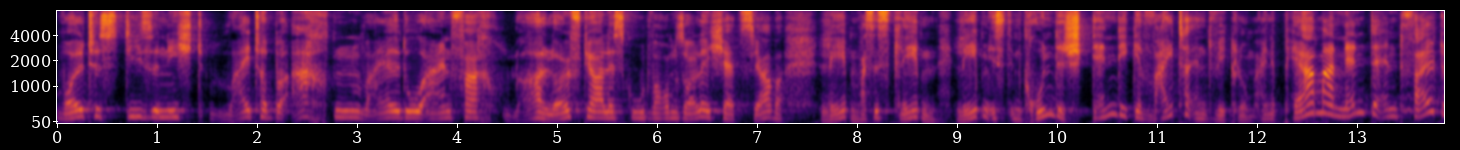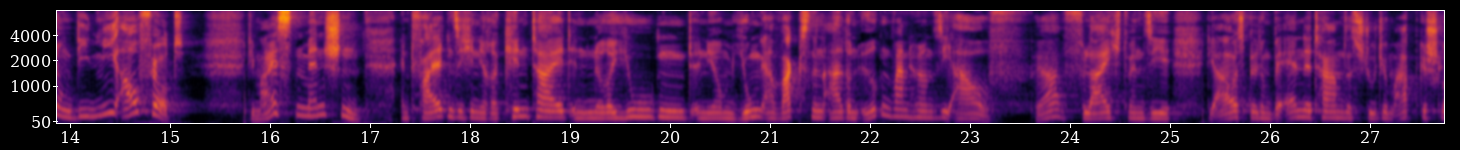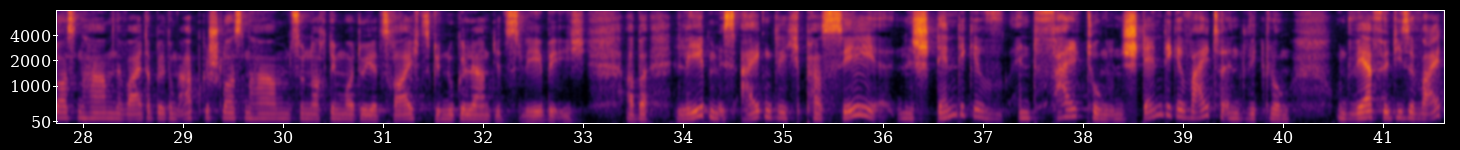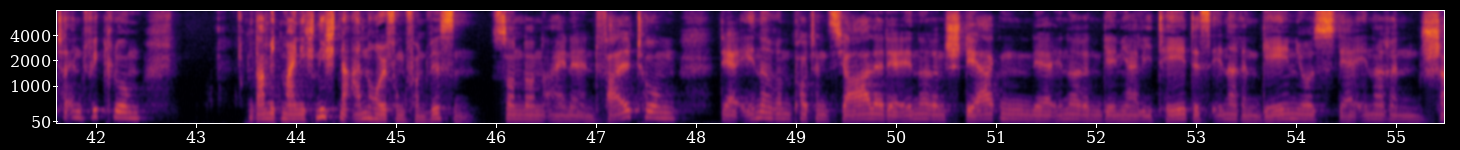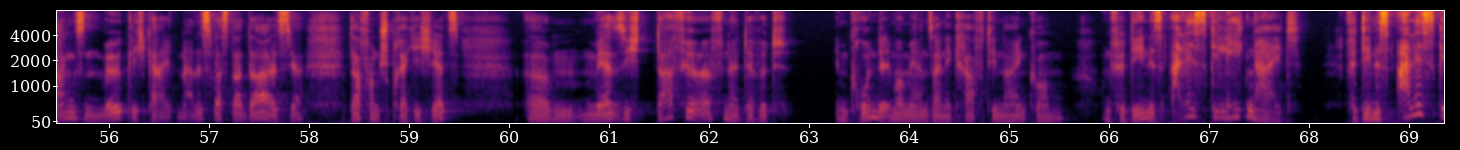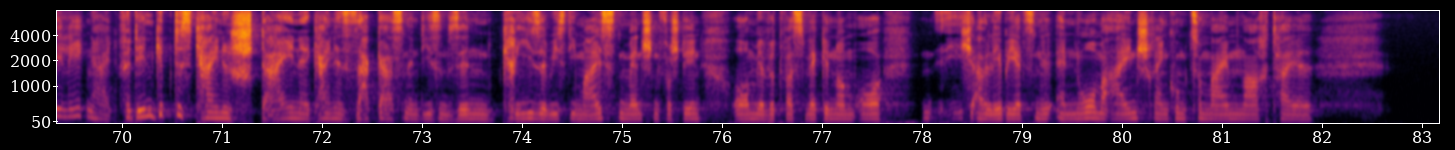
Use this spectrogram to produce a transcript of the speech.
wolltest diese nicht weiter beachten, weil du einfach, ja, läuft ja alles gut, warum soll ich jetzt? Ja, aber Leben, was ist Leben? Leben ist im Grunde ständige Weiterentwicklung, eine permanente Entfaltung, die nie aufhört. Die meisten Menschen entfalten sich in ihrer Kindheit, in ihrer Jugend, in ihrem jungen Erwachsenenalter und irgendwann hören sie auf. Ja, vielleicht, wenn sie die Ausbildung beendet haben, das Studium abgeschlossen haben, eine Weiterbildung abgeschlossen haben, so nach dem Motto, jetzt reicht's, genug gelernt, jetzt lebe ich. Aber Leben ist eigentlich per se eine ständige Entfaltung, eine ständige Weiterentwicklung. Und wer für diese Weiterentwicklung, damit meine ich nicht eine Anhäufung von Wissen, sondern eine Entfaltung der inneren Potenziale, der inneren Stärken, der inneren Genialität, des inneren Genius, der inneren Chancen, Möglichkeiten, alles was da da ist, ja, davon spreche ich jetzt. Ähm, wer sich dafür öffnet, der wird im Grunde immer mehr in seine Kraft hineinkommen und für den ist alles Gelegenheit. Für den ist alles Gelegenheit. Für den gibt es keine Steine, keine Sackgassen in diesem Sinn, Krise, wie es die meisten Menschen verstehen. Oh, mir wird was weggenommen. Oh, ich erlebe jetzt eine enorme Einschränkung zu meinem Nachteil.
